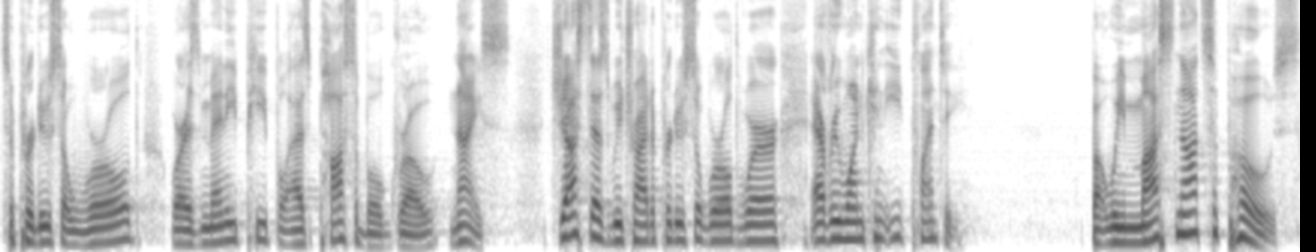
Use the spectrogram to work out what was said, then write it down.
to produce a world where as many people as possible grow nice, just as we try to produce a world where everyone can eat plenty. But we must not suppose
